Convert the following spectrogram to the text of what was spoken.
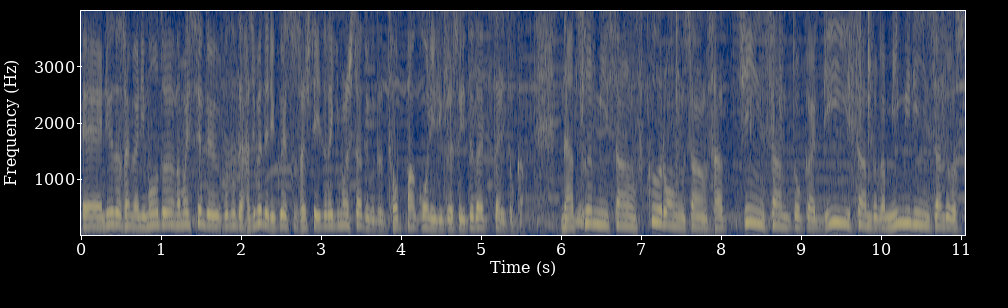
えー、龍太さんがリモートの生出演ということで初めてリクエストさせていただきましたとということで突破口にリクエストいただいてたりとか夏美さんフクロンさんさっちんさんとかリーさんとかミミリンさんとかす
